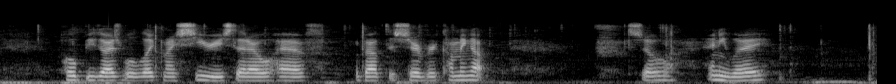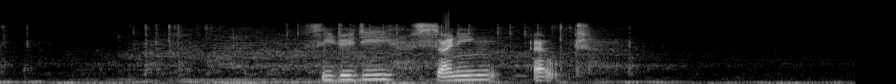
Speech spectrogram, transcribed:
hope you guys will like my series that I will have about this server coming up. So, anyway, CJD signing out.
